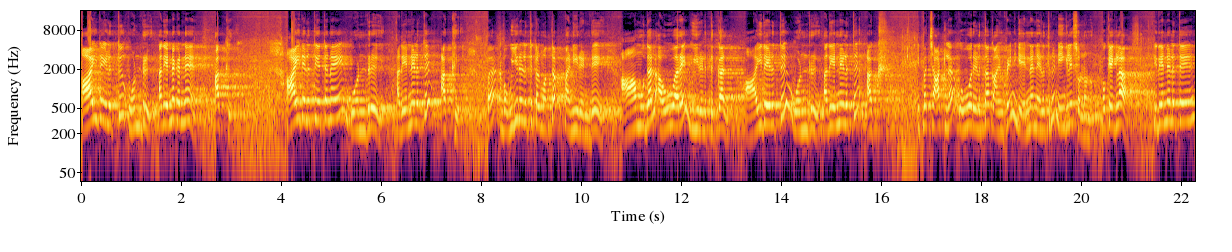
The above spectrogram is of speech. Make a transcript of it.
ஆயுத எழுத்து ஒன்று. அது என்ன கண்ணு? அக்கு. ஆயுத எழுத்து எத்தனை? ஒன்று. அது என்ன எழுத்து? அக்கு. இப்போ நம்ம உயிரெழுத்துக்கள் மொத்தம் பனிரெண்டு. ஆ முதல் அவ்வரை உயிரெழுத்துக்கள். ஆயுத எழுத்து ஒன்று. அது என்ன எழுத்து? அக். இப்போ சாட்டில் ஒவ்வொரு எழுத்தாக காமிப்பேன். நீங்கள் என்னென்ன எழுத்துன்னு நீங்களே சொல்லணும். ஓகேங்களா? இது என்ன எழுத்து?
